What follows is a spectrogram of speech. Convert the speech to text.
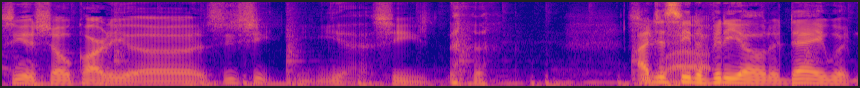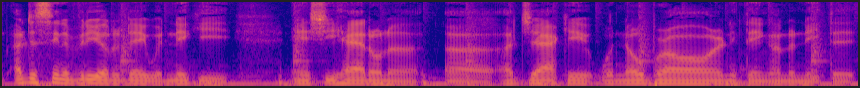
She didn't show Cardi. Uh, she she yeah she. I she just seen a video today with I just seen a video today with Nicki, and she had on a uh, a jacket with no bra or anything underneath it.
